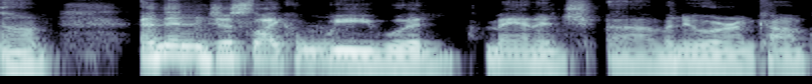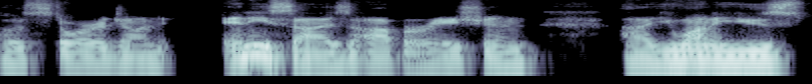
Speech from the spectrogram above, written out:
Um, and then just like we would manage uh, manure and compost storage on any size operation, uh, you want to use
